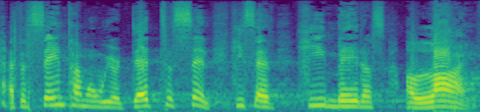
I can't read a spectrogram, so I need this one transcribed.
at the same time when we were dead to sin, he said, He made us alive.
